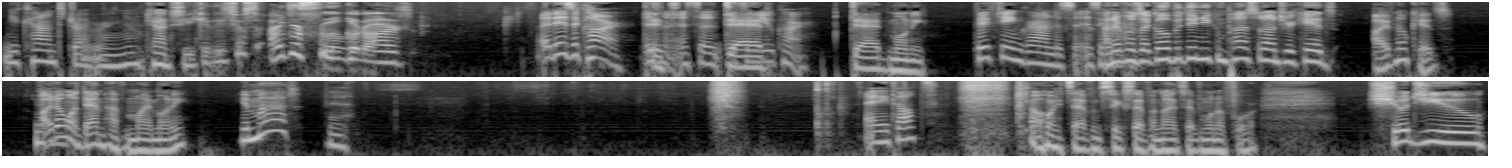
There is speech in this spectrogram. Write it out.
you can't drive a ring. No, You can't. See, it's just. I just think it as it is a car, isn't It's it? It's a, it's a new car. dead money. Fifteen grand is, is a And car. everyone's like, "Oh, but then you can pass it on to your kids." I have no kids. I don't want them having my money. You're mad. yeah. Any thoughts? Oh eight seven six seven nine seven one zero four. Should you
